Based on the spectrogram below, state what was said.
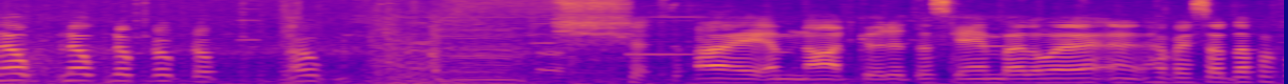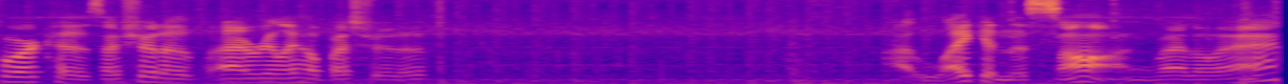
Nope, nope, nope, nope, nope, nope. Shit, I am not good at this game, by the way. Uh, have I said that before? Because I should have. I really hope I should have. I liking this song, by the way.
